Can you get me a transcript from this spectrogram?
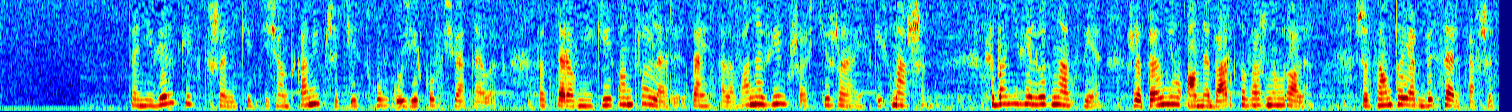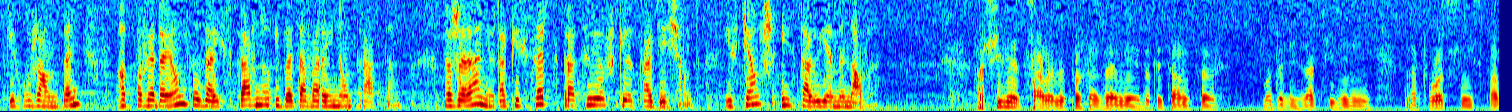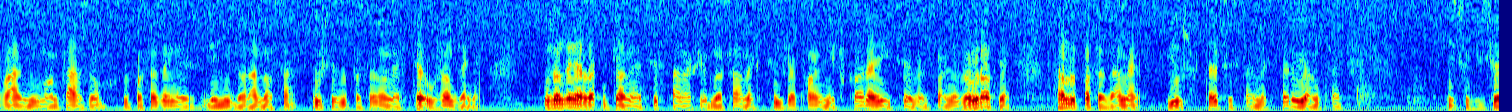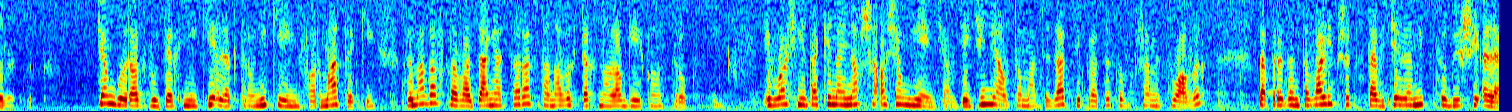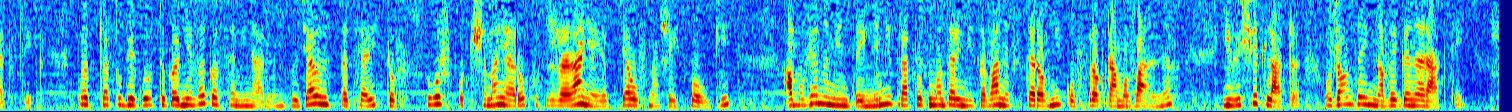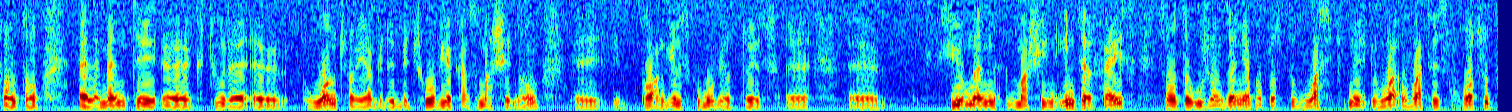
Te niewielkie skrzynki z dziesiątkami przycisków, guzików, światełek to sterowniki i kontrolery zainstalowane w większości żerańskich maszyn. Chyba niewielu z nas wie, że pełnią one bardzo ważną rolę, że są to jakby serca wszystkich urządzeń odpowiadające za ich sprawną i bezawaryjną pracę. Na żeraniu takich serc pracuje już kilkadziesiąt i wciąż instalujemy nowe. Właściwie całe wyposażenie dotyczące modernizacji linii natłoczni, spawalni, montażu, wyposażenie linii do Lanosa już jest wyposażone w te urządzenia. Urządzenia zakupione czy w Stanach Zjednoczonych, czy w Japonii, w Korei, czy ewentualnie w Europie są wyposażane już w te systemy sterujące Mitsubishi Electric. Ciągły rozwój techniki, elektroniki i informatyki wymaga wprowadzania coraz to nowych technologii i konstrukcji. I właśnie takie najnowsze osiągnięcia w dziedzinie automatyzacji procesów przemysłowych zaprezentowali przedstawiciele Mitsubishi Electric. Podczas ubiegłotygodniowego seminarium z udziałem specjalistów służb utrzymania ruchu zżerania i oddziałów naszej spółki omówiono m.in. pracę zmodernizowanych sterowników programowalnych i wyświetlaczy urządzeń nowej generacji. Są to elementy, e, które e, łączą jak gdyby człowieka z maszyną. E, Po angielsku mówiąc to jest Human Machine Interface. Są to urządzenia po prostu w łatwy, ła- w łatwy sposób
